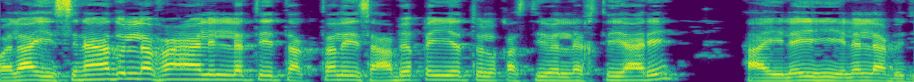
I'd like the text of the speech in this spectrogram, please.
ولا إسناد الأفعال التي تقتضي سابقية القصد والاختيار إليه إلى العبد.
